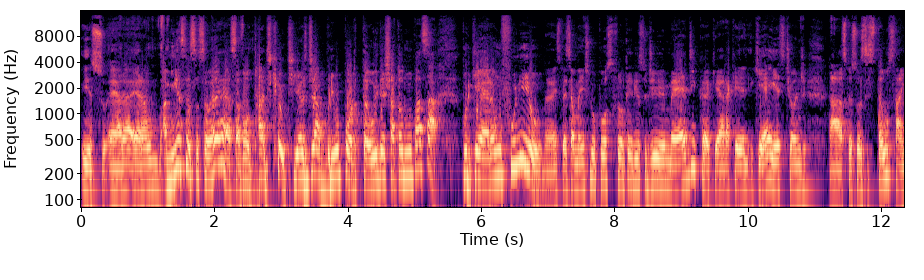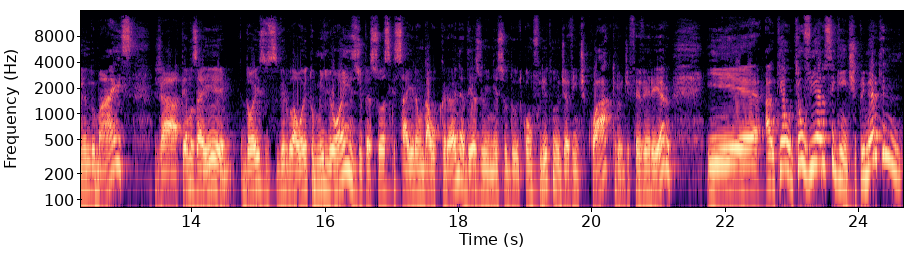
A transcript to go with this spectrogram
ali? Isso. Era, era um, a minha sensação era essa, a vontade que eu tinha de abrir o portão e deixar todo mundo passar. Porque era um funil, né? especialmente no posto fronteiriço de médica, que, era aquele, que é este onde as pessoas estão saindo mais. Já temos aí 2,8 milhões de pessoas que saíram da Ucrânia desde o início do conflito, no dia 24 de fevereiro. E o que eu, o que eu vi era o seguinte: primeiro que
